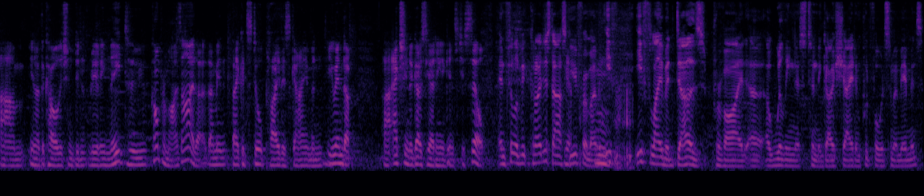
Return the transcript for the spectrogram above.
um, you know, the coalition didn't really need to compromise either. I mean, they could still play this game, and you end up uh, actually negotiating against yourself. And Philip, could I just ask you for a moment? Mm. If if Labor does provide a, a, willingness to negotiate and put forward some amendments,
